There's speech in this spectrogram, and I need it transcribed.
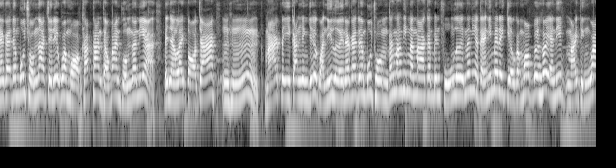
นะครับท่านผู้ชมน่าจะเรียกว่าหมอบครับท่านแถวบ้านผมนะเนี่ยเป็นอย่างไรต่อจ้าอือหือมาตีกันยังเยอะกว่านี้เลยนะครับท่านผู้ชม ทั้งๆที่มันมากันเป็นฝูงเลยนะเนี่ยแต่อันนี้ไม่ได้เกี่ยวกับมอบเว้ยเฮ้ยอันนี้หมายถึงว่า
